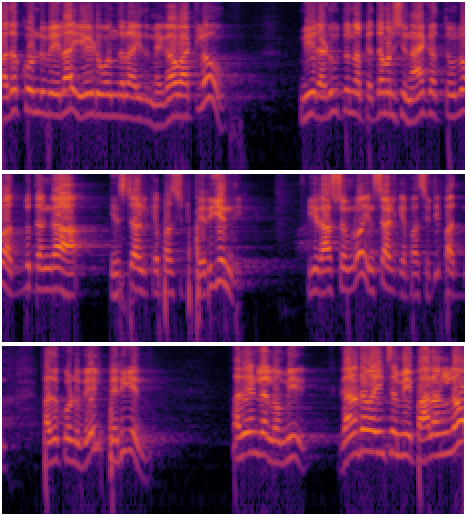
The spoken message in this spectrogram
పదకొండు వేల ఏడు వందల ఐదు మెగావాట్లు మీరు అడుగుతున్న పెద్ద మనిషి నాయకత్వంలో అద్భుతంగా ఇన్స్టాల్డ్ కెపాసిటీ పెరిగింది. ఈ రాష్ట్రంలో ఇన్స్టాల్డ్ కెపాసిటీ పద్ పదకొండు వేలు పెరిగింది. పదేళ్ళలో మీ ఘనత వహించిన మీ పాలనలో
